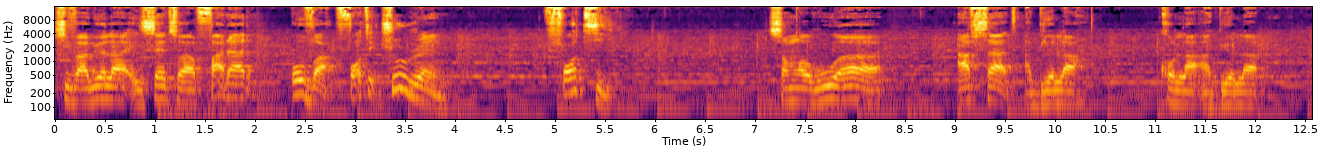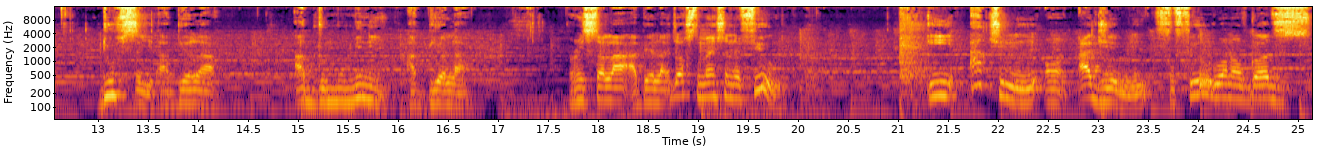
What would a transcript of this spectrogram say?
Chief Abiola is said to have fathered over 40 children. 40. Some of who are Afsat Abiola, Kola Abiola, Dupsi Abiola, Abdulmumini Abiola, Risola Abiola, just to mention a few. He actually, arguably, fulfilled one of God's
